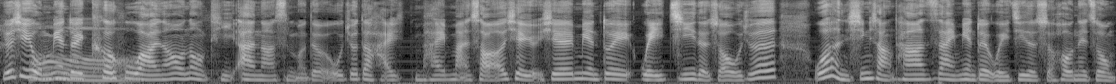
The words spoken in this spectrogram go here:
尤其我们面对客户啊，哦、然后那种提案啊什么的，我觉得还还蛮少。而且有一些面对危机的时候，我觉得我很欣赏他在面对危机的时候那种，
